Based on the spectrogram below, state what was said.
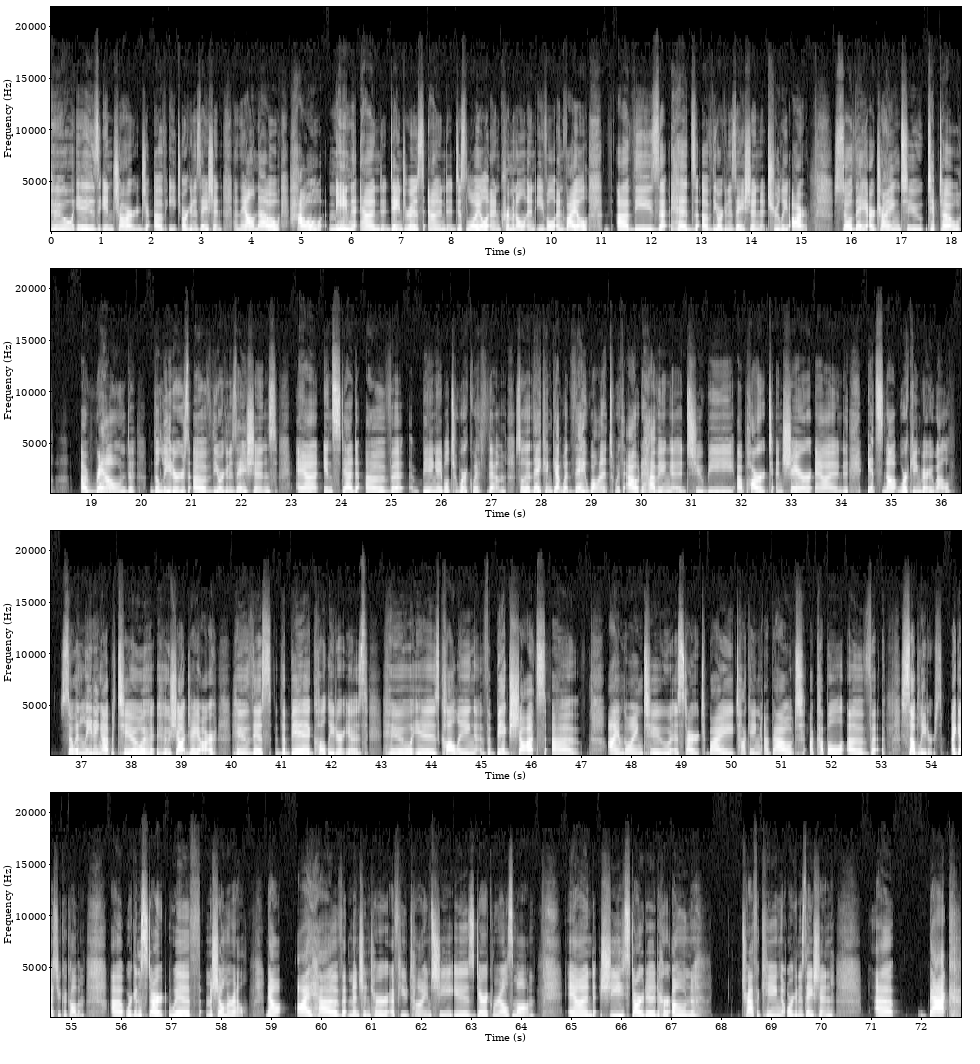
who is in charge of each organization. And they all know how mean and dangerous and disloyal and criminal and evil and vile uh, these heads of the organization truly are. So they are trying to tiptoe around the leaders of the organizations and instead of being able to work with them so that they can get what they want without having to be a part and share and it's not working very well. So in leading up to who shot JR, who this the big cult leader is, who is calling the big shots uh, I am going to start by talking about a couple of sub leaders, I guess you could call them. Uh, we're going to start with Michelle Morell. Now, I have mentioned her a few times. She is Derek Morell's mom, and she started her own trafficking organization uh, back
